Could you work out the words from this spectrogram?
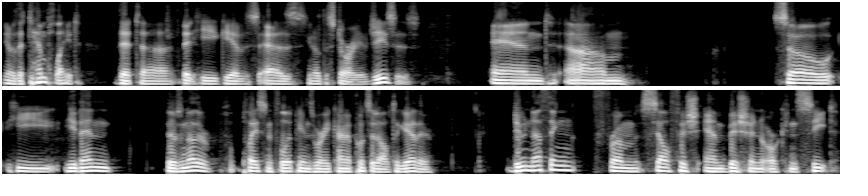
you know, the template that uh, that he gives as you know the story of Jesus, and um, so he he then there's another place in Philippians where he kind of puts it all together. Do nothing from selfish ambition or conceit,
